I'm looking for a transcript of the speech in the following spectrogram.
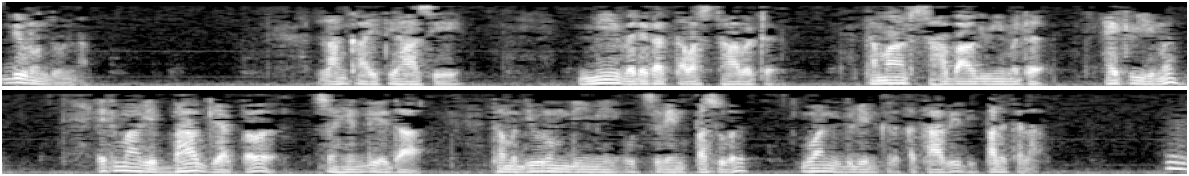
දියුණුම් දුන්නා. ලංකා ඉතිහාසයේ මේ වැදගත් අවස්ථාවට තමාට සහභාගී වීමට හැකියවීම එතුමාගේ වාග්යක් බව සහෙන්ද්‍රි එදා තම දියුරුම් දීමේ උත්සවයෙන් පසුව ගුවන් විදුලියෙන් කළ කතාවේදී පළ කළා. in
